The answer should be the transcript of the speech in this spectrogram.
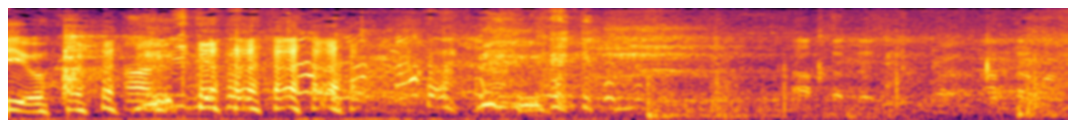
video. Ah, video. After the after one.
